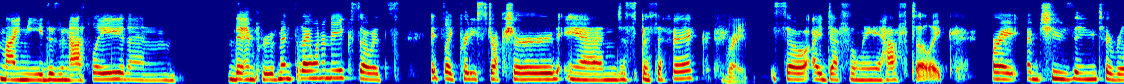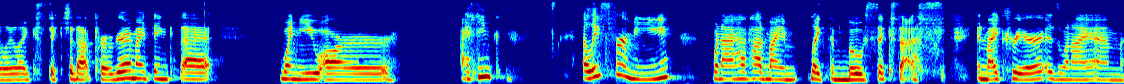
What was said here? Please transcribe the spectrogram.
my needs as an athlete and the improvements that i want to make. So it's it's like pretty structured and specific. Right. so i definitely have to like all right i'm choosing to really like stick to that program. I think that when you are i think at least for me when i have had my like the most success in my career is when i am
